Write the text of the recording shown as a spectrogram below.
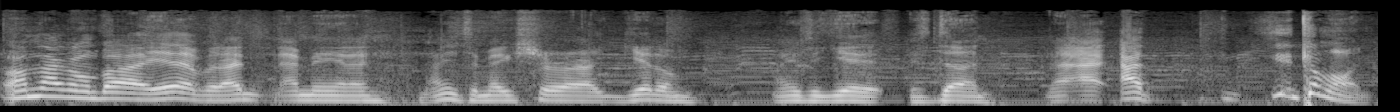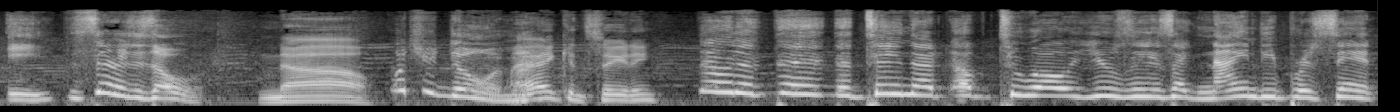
I'm not gonna buy it yet, but I I mean I, I need to make sure I get them. I need to get it. It's done. I, I, I come on, E. The series is over. No. What you doing, man? I ain't conceding. Dude, the, the, the team that up 2-0 usually is like 90%.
